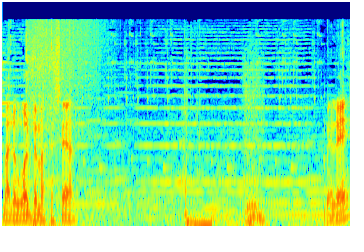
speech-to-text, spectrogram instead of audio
Vale, un golpe más que sea Melee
